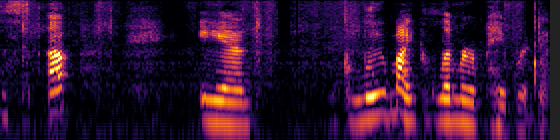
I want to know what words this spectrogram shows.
this up and glue my glimmer paper down.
